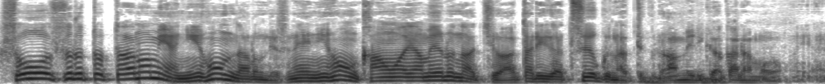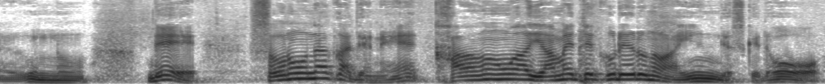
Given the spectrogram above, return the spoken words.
そうすると頼みは日本になるんですね。日本緩和やめるなっていう当たりが強くなってくる。アメリカからも。うん、で、その中でね、緩和やめてくれるのはいいんですけど、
